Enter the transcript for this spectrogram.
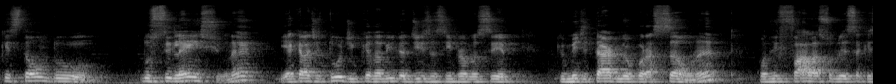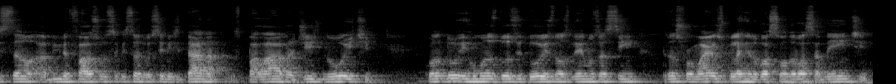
questão do, do silêncio, né? E aquela atitude que a Bíblia diz assim para você, que o meditar do meu coração, né? Quando ele fala sobre essa questão, a Bíblia fala sobre essa questão de você meditar nas palavras dia e noite. Quando em Romanos 12, 2 nós lemos assim, transformai-os pela renovação da vossa mente.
